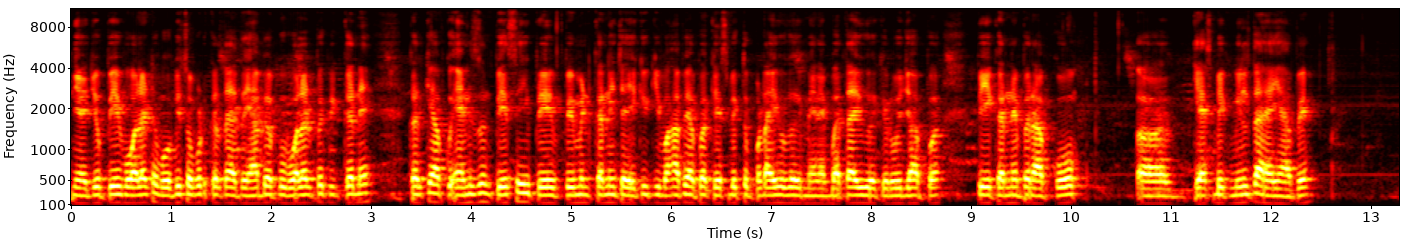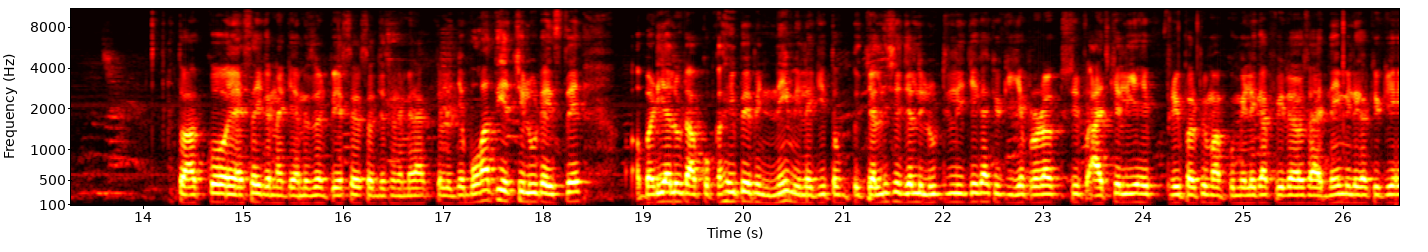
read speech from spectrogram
जो पे वॉलेट है, वो भी सपोर्ट करता है। तो यहाँ पे आपको वॉलेट पे क्लिक करने, करके आपको अमेज़ोन पे से ही पे पेमेंट करनी चाहिए, क्योंकि वहाँ पे आपका कैशबैक तो पढ़ाई होगा। मैंने बताया हुआ है कि रोज़ आप पे करने पर आपको कैशबैक मिलता है यहाँ पे। तो आपको ऐसा ही करना कि अमेजोन पे से सजेशन है, मेरा कर लीजिए बहुत ही अच्छी लूट है, इससे बढ़िया लूट आपको कहीं पे भी नहीं मिलेगी तो जल्दी से जल्दी लूट लीजिएगा, क्योंकि ये प्रोडक्ट सिर्फ़ आज के लिए ही फ्री परफ्यूम आपको मिलेगा, फिर शायद नहीं मिलेगा, क्योंकि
